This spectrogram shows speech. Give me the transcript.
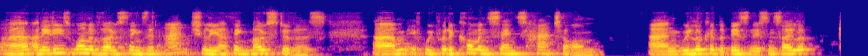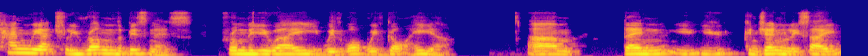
Uh, and it is one of those things that actually, I think most of us, um, if we put a common sense hat on and we look at the business and say, look, can we actually run the business from the UAE with what we've got here? Um, then you, you, can generally say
